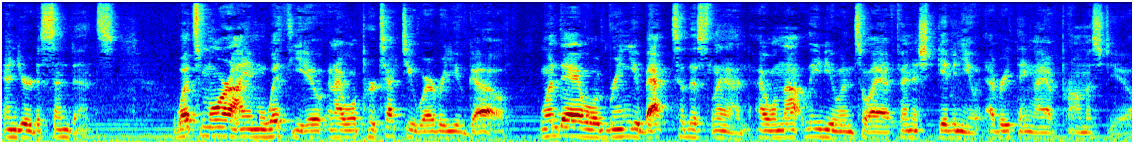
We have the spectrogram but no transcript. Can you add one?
and your descendants. What's more, I am with you, and I will protect you wherever you go. One day I will bring you back to this land. I will not leave you until I have finished giving you everything I have promised you.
